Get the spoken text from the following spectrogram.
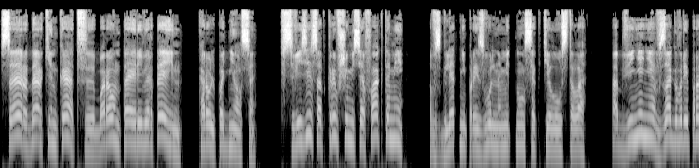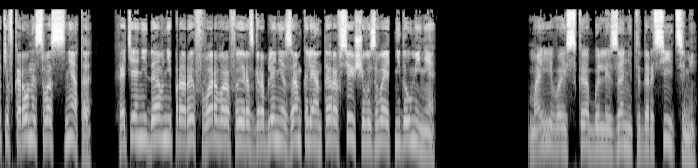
«Сэр Даркинкат, барон Тайри Вертейн», — король поднялся. «В связи с открывшимися фактами...» Взгляд непроизвольно метнулся к телу у стола. «Обвинение в заговоре против короны с вас снято. Хотя недавний прорыв варваров и разграбление замка Леонтера все еще вызывает недоумение. Мои войска были заняты дарсийцами.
